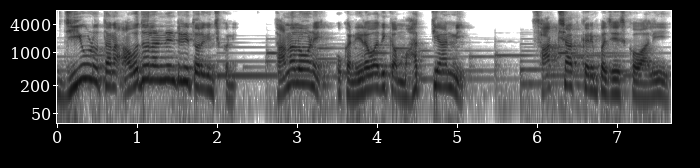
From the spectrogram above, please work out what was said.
జీవుడు తన అవధులన్నింటినీ తొలగించుకొని తనలోనే ఒక నిరవధిక మహత్యాన్ని సాక్షాత్కరింపజేసుకోవాలి.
